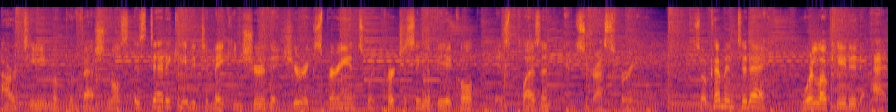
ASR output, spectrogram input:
Our team of professionals is dedicated to making sure that your experience when purchasing a vehicle is pleasant and stress free. So come in today. We're located at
